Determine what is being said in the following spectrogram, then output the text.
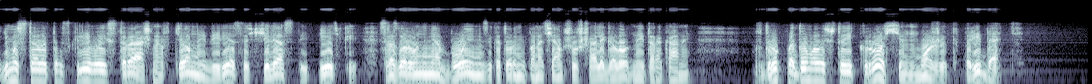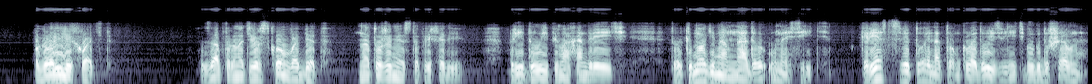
Ему стало тоскливо и страшно в темной дыре со щелястой печкой, с разорванными обоями, за которыми по ночам шуршали голодные тараканы. Вдруг подумалось, что и Крохин может предать. Поговорили хватит. Завтра на Тверском в обед на то же место приходи. Приду, Епимах Андреевич. Только ноги нам надо уносить. Крест святой на том кладу, извините благодушевно.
